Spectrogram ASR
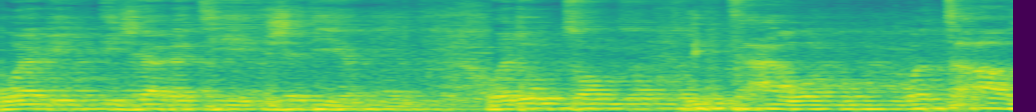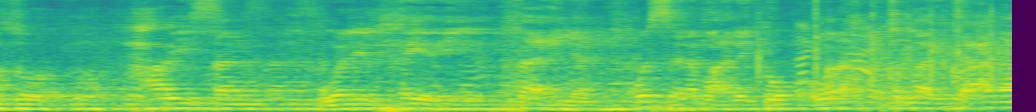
وبالإجابة جدير. ودمتم للتعاون والتآزر حريصا وللخير فاعلا. والسلام عليكم ورحمة الله تعالى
